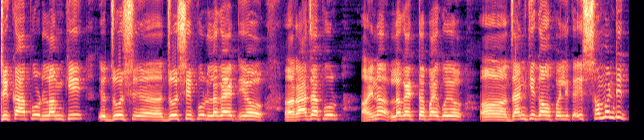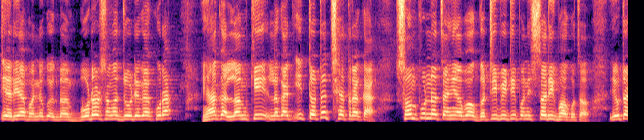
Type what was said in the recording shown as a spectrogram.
टिकापुर लम्की यो जोशी जोशीपुर लगायत यो राजापुर होइन लगायत तपाईँको यो जानकी गाउँपालिका यी सम्बन्धित एरिया भनेको एकदमै बोर्डरसँग जोडिएका कुरा। यहाँका लम्की लगायत यी तटस्थ क्षेत्रका सम्पूर्ण चाहिँ अब गतिविधि पनि सरिक भएको छ। एउटा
